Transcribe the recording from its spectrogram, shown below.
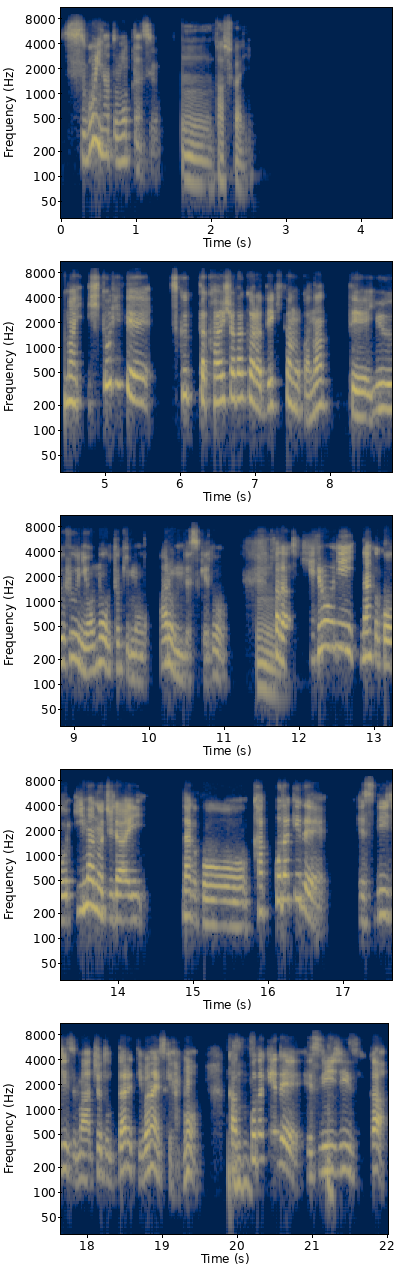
すごいなと思ったんですよ。うん、確かに。まあ、一人で作った会社だからできたのかなっていうふうに思う時もあるんですけど、うん、ただ、非常になんかこう、今の時代、なんかこう、格好だけで SDGs、まあちょっと誰って言わないですけども、格好だけで SDGs が、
